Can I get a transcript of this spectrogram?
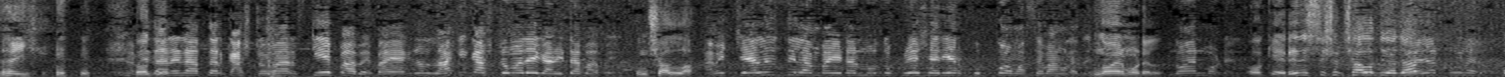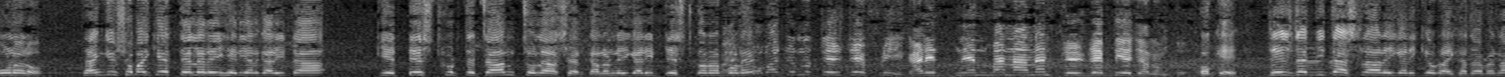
তাই? আমি জানি না আপনার কাস্টমার কে পাবে। ভাই একজন লাকি কাস্টমার এই গাড়িটা পাবে। ইনশাল্লাহ। আমি চ্যালেঞ্জ দিলাম ভাই এটার মতো ফ্রেশ এরিয়ার খুব কম আছে বাংলাদেশ। নয়ের মডেল নয়ের মডেল ওকে রেজিস্ট্রেশন সাল দুই হাজার 2015 পনেরো। থ্যাংক ইউ সবাইকে। তেলের এই হেরিয়ার গাড়িটা কে টেস্ট করতে চান চলে আসেন কারণ এই গাড়ি টেস্ট করার পরে সবার জন্য টেস্ট ড্রাইভ ফ্রি গাড়ি নেন বা না নেন টেস্ট ড্রাইভ দিয়ে জানান তো। ওকে টেস্ট ড্রাইভ দিতে আসলে আর এই গাড়ি কেউ রাখা যাবে না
